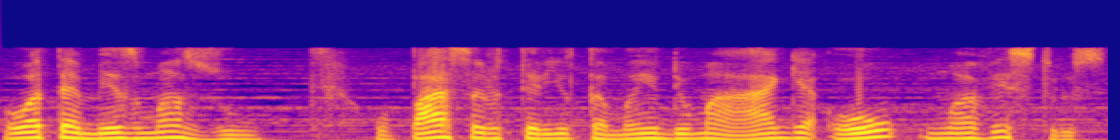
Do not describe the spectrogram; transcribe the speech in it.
ou até mesmo azul. O pássaro teria o tamanho de uma águia ou um avestruz.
